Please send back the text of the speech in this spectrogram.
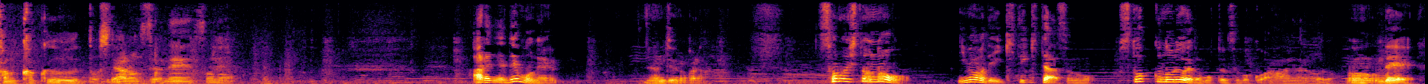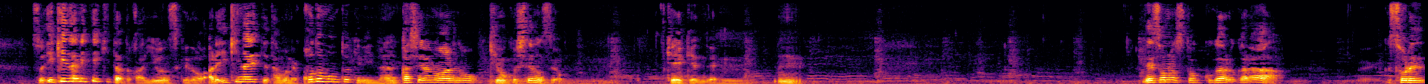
感覚としてあるんですよねその。あれねでもねなんていうのかな。その人の今まで生きてきたそのストックの量やと思ってるんですよ僕は。ああなるほど。うん、でそういきなりできたとか言うんですけどあれいきなりって多分ね子供の時に何かしらのあれの記憶してるんですよ。経験で。うん。うん。でそのストックがあるからそれ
